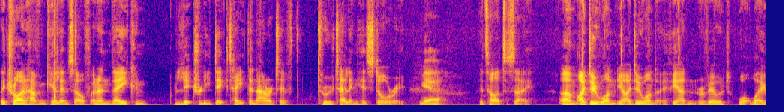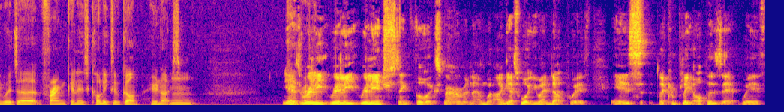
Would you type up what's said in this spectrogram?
they try and have him kill himself, and then they can literally dictate the narrative through telling his story. yeah It's hard to say. Um, I do want, yeah, I do wonder if he hadn't revealed what way would uh, Frank and his colleagues have gone. Who knows? Yeah, it's a really, really, really interesting thought experiment, and I guess what you end up with is the complete opposite, with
